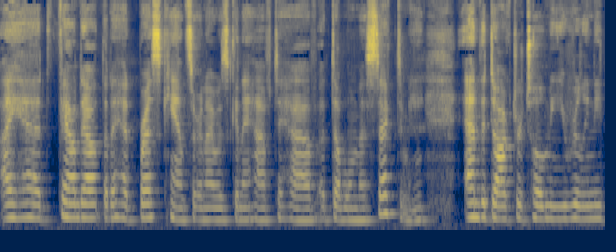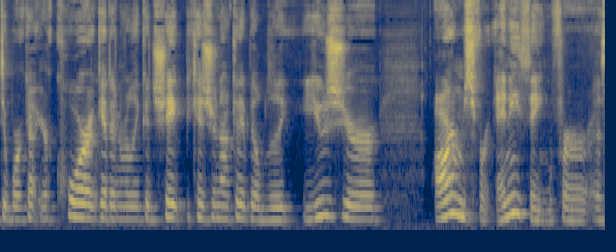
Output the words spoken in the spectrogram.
I had found out that I had breast cancer and I was going to have to have a double mastectomy. And the doctor told me you really need to work out your core and get in really good shape because you're not going to be able to use your arms for anything for a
